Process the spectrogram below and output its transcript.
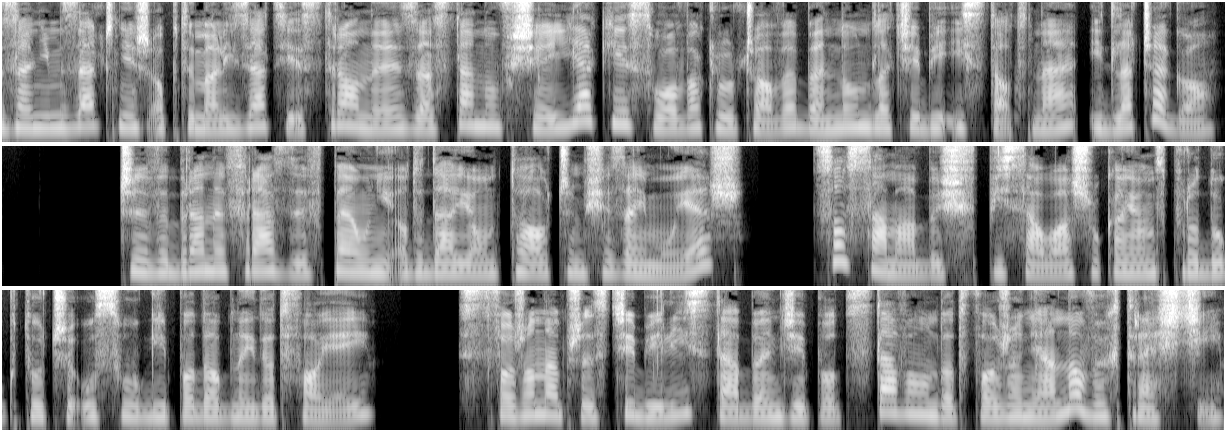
Zanim zaczniesz optymalizację strony, zastanów się, jakie słowa kluczowe będą dla Ciebie istotne i dlaczego. Czy wybrane frazy w pełni oddają to, czym się zajmujesz? Co sama byś wpisała, szukając produktu czy usługi podobnej do Twojej? Stworzona przez Ciebie lista będzie podstawą do tworzenia nowych treści.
